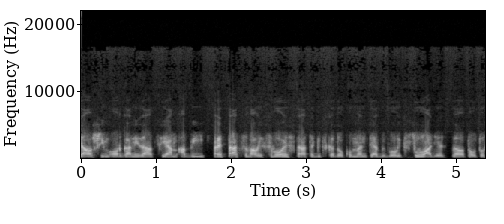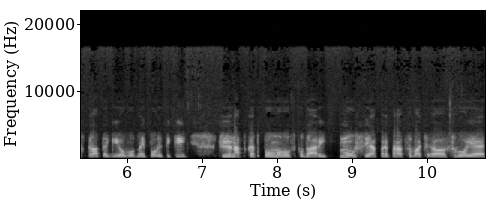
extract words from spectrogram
ďalším organizáciám, aby prepracovali svoje strategické dokumenty, aby boli v súlade s touto stratégiou vodnej politiky. Čiže napríklad napríklad polnohospodári musia prepracovať e, svoje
